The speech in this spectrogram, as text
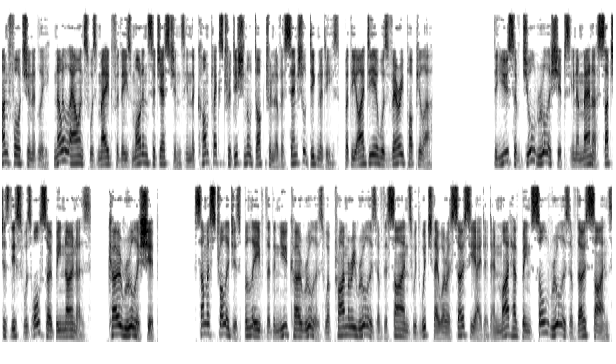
Unfortunately, no allowance was made for these modern suggestions in the complex traditional doctrine of essential dignities, but the idea was very popular. The use of dual rulerships in a manner such as this was also be known as co-rulership, some astrologers believed that the new co-rulers were primary rulers of the signs with which they were associated and might have been sole rulers of those signs,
